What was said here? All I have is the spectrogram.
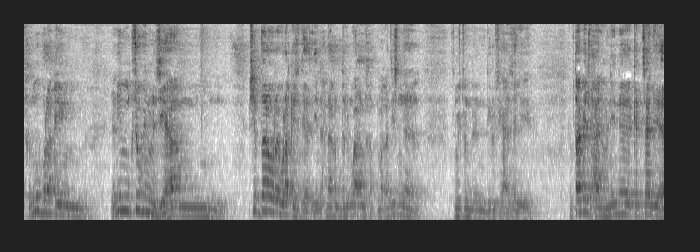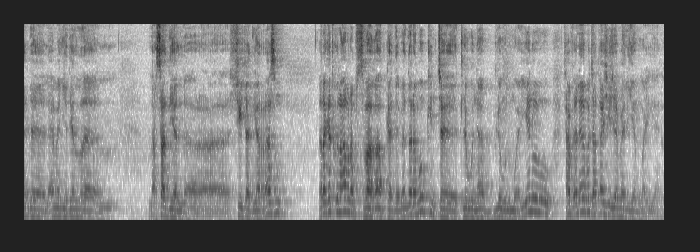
تخدموا براقين يعني مكتوبين من جهة ماشي بالضروري وراق جداد لأن حنا غندربوا على الخط ما غاديش سميتو نديروا شي حاجة اللي بطبيعة الحال منين كتالي هاد العملية ديال العصا ديال الشتاء ديال الرسم. راه كتكون عامرة بالصباغة بكذا بعدا راه ممكن تلونها بلون معين وتعرف عليها وتعطيها شي جمالية معينة.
